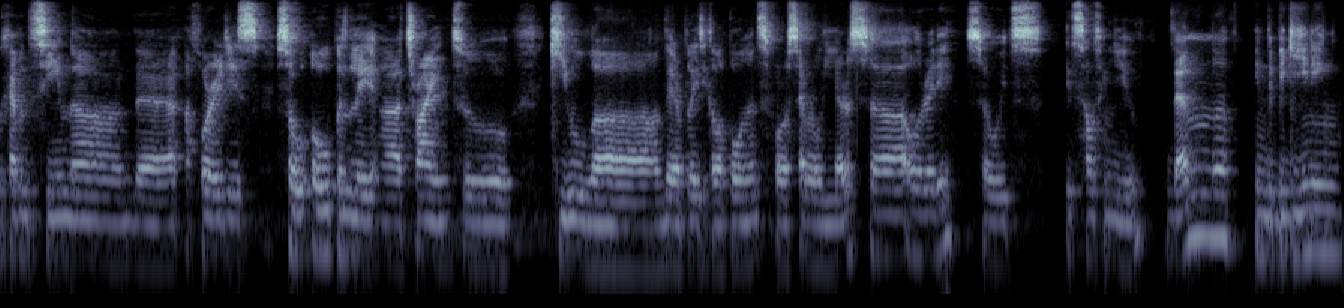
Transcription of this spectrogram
We haven't seen the authorities so openly trying to kill uh, their political opponents for several years uh, already. So it's it's something new. Then, uh, in the beginning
